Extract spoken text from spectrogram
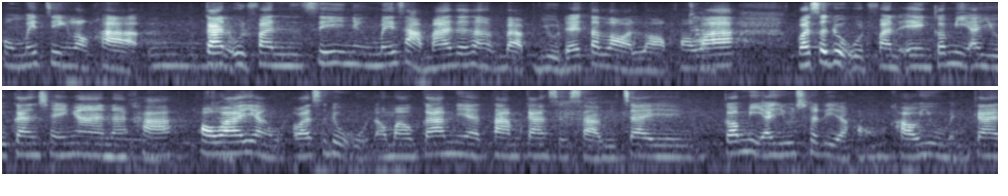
คงคงไม่จริงหรอกค่ะ การอุดฟันซี่ยังไม่สามารถจะทำแบบอยู่ได้ตลอดหรอก เพราะค่ะว่าวัสดุอุดฟันเองก็มีอายุการใช้งานนะคะ เพราะว่าอย่างวัสดุอุดอะมัลกัมเนี่ยตามการศึกษาวิจัย ก็มีอายุเฉลี่ยของเขาอยู่เหมือนกัน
